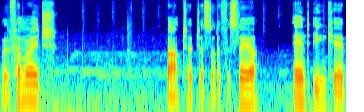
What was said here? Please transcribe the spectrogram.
with Hemorrhage, Barb Trap just not a Slayer, and Incap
